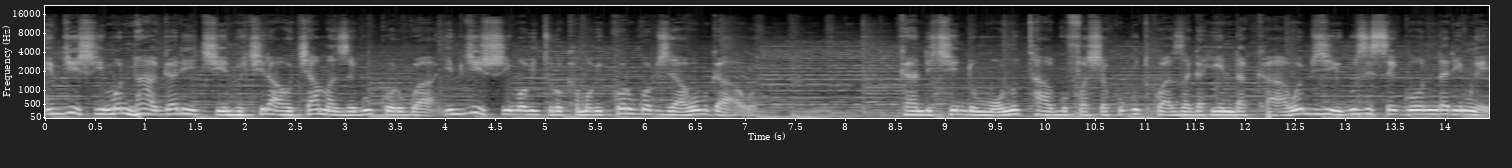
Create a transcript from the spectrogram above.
Ibyishimo ntabwo ari ikintu kiri aho cyamaze gukorwa. Ibyishimo bituruka mu bikorwa byawe ubwawe. Kandi ikindi umuntu utagufasha kugutwaza agahinda kawe byibuze isegonda rimwe.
